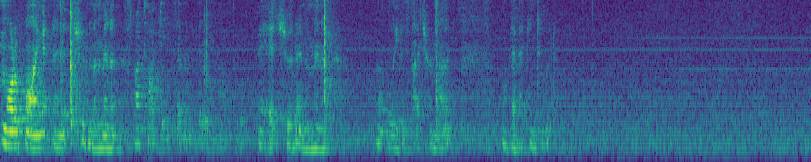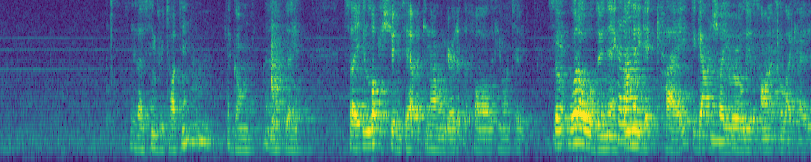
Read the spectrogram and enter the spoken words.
modifying it and it should in a minute. I typed in seven B afterwards. Yeah, it should in a minute. I'll leave this page for a moment. I'll go back into it. See those things we typed in? They're gone, they're not there. So you can lock your students out, they can no longer edit the file if you want to. So what I will do next, I'm going to get Kay to go and show you where all the assignments are located.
